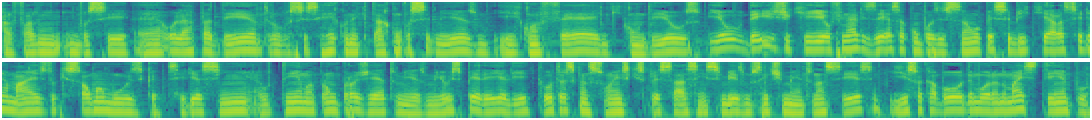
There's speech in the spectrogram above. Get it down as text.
Ela fala em, em você é, olhar para dentro, você se reconectar com você mesmo e com a fé, em que com Deus. E eu desde que eu finalizei essa composição, eu percebi que ela seria mais do que só uma música. Seria assim o tema para um projeto mesmo. E eu esperei ali que outras canções que expressassem esse mesmo sentimento nascessem. E isso acabou demorando mais tempo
